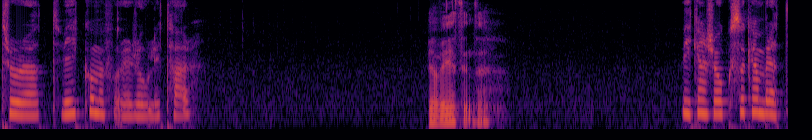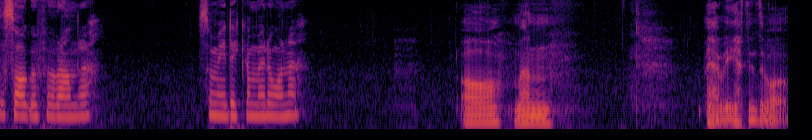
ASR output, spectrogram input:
Tror du att vi kommer få det roligt här? Jag vet inte. Vi kanske också kan berätta sagor för varandra. Som i Decamerone. Ja, men... men Jag vet inte. Vad,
